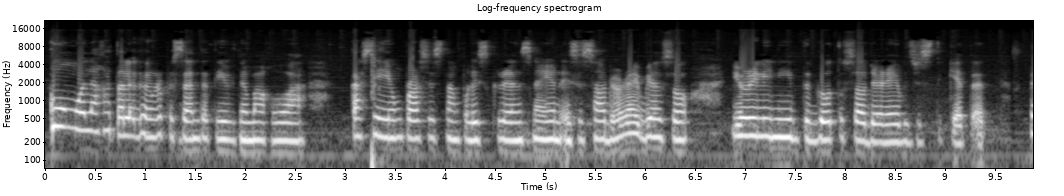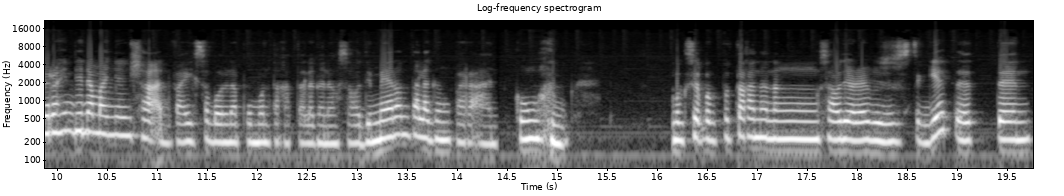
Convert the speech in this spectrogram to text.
Kung wala ka talagang representative na makuha, kasi yung process ng police clearance ngayon is sa Saudi Arabia, so you really need to go to Saudi Arabia just to get it. Pero hindi naman yun siya advisable na pumunta ka talaga ng Saudi. Meron talagang paraan. Kung mag magpunta ka na ng Saudi Arabia just to get it, then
